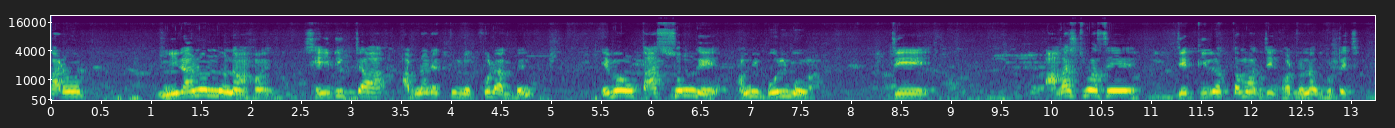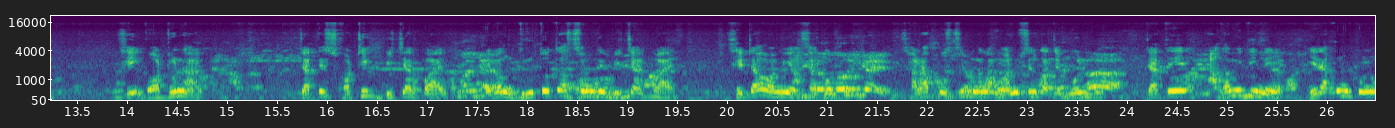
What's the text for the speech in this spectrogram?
কারোর নিরানন্দ না হয়, সেই দিকটা আপনারা একটু লক্ষ্য রাখবেন। এবং তার সঙ্গে আমি বলব যে, আগস্ট মাসে যে তিলোত্তমার যে ঘটনা ঘটেছে, সেই ঘটনার যাতে সঠিক বিচার পায় এবং দ্রুততার সঙ্গে বিচার পায় সেটাও আমি আশা করব। সারা পশ্চিমবাংলা মানুষের কাছে বলব যাতে আগামী দিনে এরকম কোনো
